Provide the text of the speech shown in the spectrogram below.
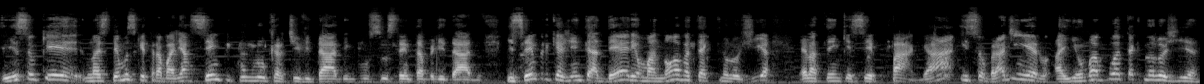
isso que nós temos que trabalhar sempre com lucratividade, com sustentabilidade. E sempre que a gente adere a uma nova tecnologia, ela tem que ser pagar e sobrar dinheiro. Aí uma boa tecnologia.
